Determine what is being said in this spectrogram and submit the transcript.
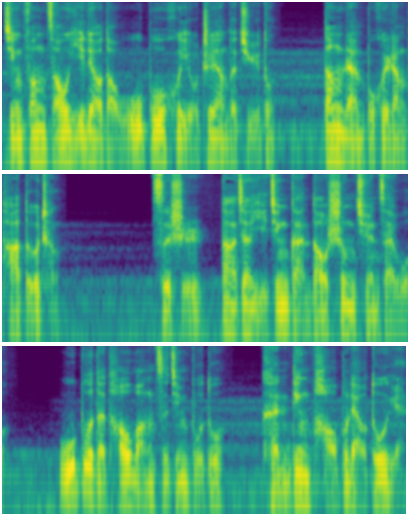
警方早已料到吴波会有这样的举动，当然不会让他得逞。此时大家已经感到胜券在握，吴波的逃亡资金不多，肯定跑不了多远。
